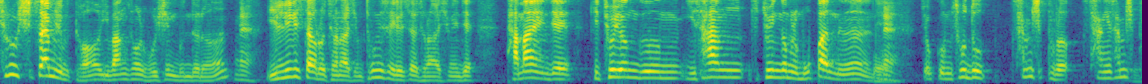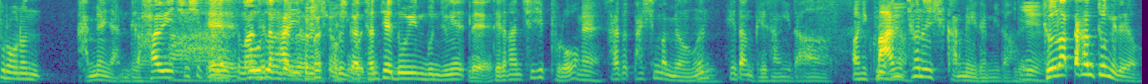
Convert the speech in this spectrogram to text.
7월 13일부터 이 방송을 보신 분들은 네. 114로 전화하시면 통신사 114 전화하시면 이제 다만 이제 기초연금 이상 기초연금을 못 받는 네. 조금 소득 30% 상위 30%는 감면이 안 돼요. 그러니까 하위 70%만 예, 소득 하위 해당되는 70% 말씀이신 그러니까 거죠? 전체 노인분 중에 네. 대략 한 70% 네. 480만 명은 해당 대상이다. 아니, 그러면- 만천 원씩 감면이 됩니다. 예. 전화 딱 한 통이 돼요.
